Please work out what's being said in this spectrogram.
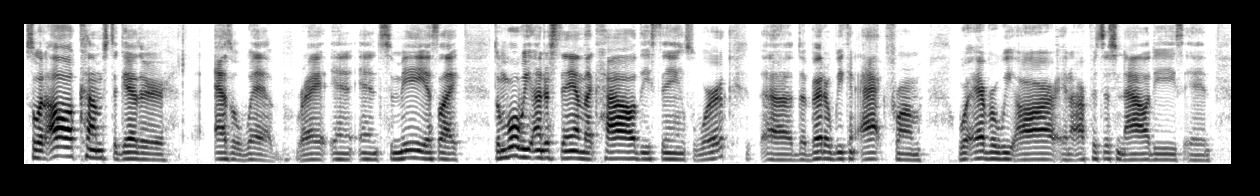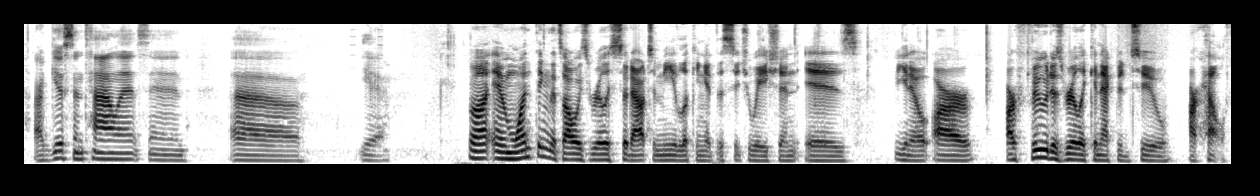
so it all comes together as a web, right? And and to me, it's like the more we understand like how these things work, uh, the better we can act from wherever we are and our positionalities and our gifts and talents and uh, yeah. Well, and one thing that's always really stood out to me looking at this situation is, you know, our our food is really connected to our health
